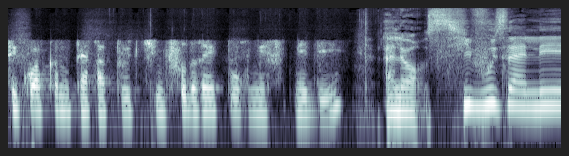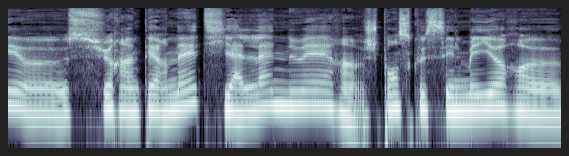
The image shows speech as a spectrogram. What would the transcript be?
C'est quoi comme thérapeute qu'il me faudrait pour m'aider? Alors, si vous allez euh, sur Internet, il y a l'annuaire. Je pense que c'est le meilleur, euh,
